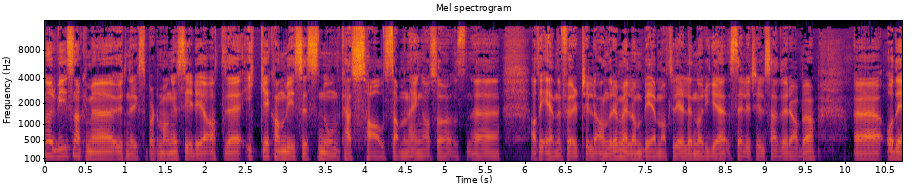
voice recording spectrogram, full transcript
Når vi snakker med Utenriksdepartementet, sier de at det ikke kan vises noen kausal sammenheng, altså eh, at det ene fører til det andre, mellom B-materiellet Norge selger til Saudi-Arabia Uh, og det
